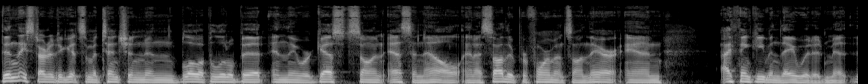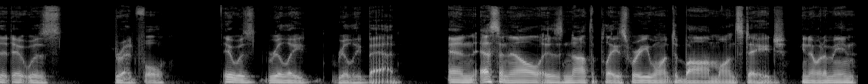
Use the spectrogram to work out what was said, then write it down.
then they started to get some attention and blow up a little bit. And they were guests on SNL. And I saw their performance on there. And I think even they would admit that it was dreadful. It was really, really bad. And SNL is not the place where you want to bomb on stage. You know what I mean?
